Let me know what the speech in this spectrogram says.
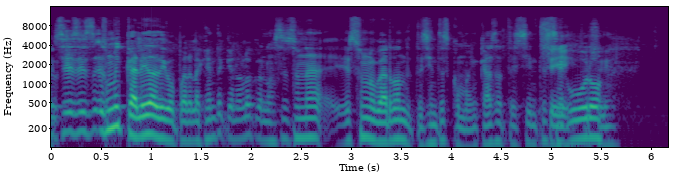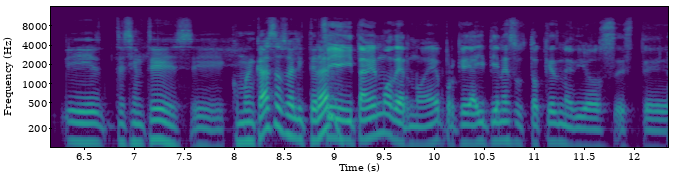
es, es, muy cálida, digo, para la gente que no lo conoce, es, una, es un lugar donde te sientes como en casa, te sientes seguro. Sí. Eh, te sientes eh, como en casa, o sea, literal. Sí, y también moderno, ¿eh? Porque ahí tiene sus toques medios, este,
